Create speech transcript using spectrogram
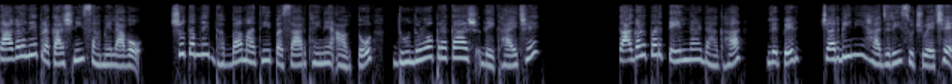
કાગળને પ્રકાશની સામે લાવો. શું તમને ધબ્બામાંથી પસાર થઈને આવતો ધૂંધળો પ્રકાશ દેખાય છે? કાગળ પર તેલના ડાઘા, લિપિડ, ચરબીની હાજરી સૂચવે છે.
